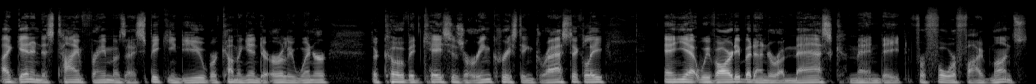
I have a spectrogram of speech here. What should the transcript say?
Again, in this time frame, as I'm speaking to you, we're coming into early winter. The COVID cases are increasing drastically, and yet we've already been under a mask mandate for four or five months.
